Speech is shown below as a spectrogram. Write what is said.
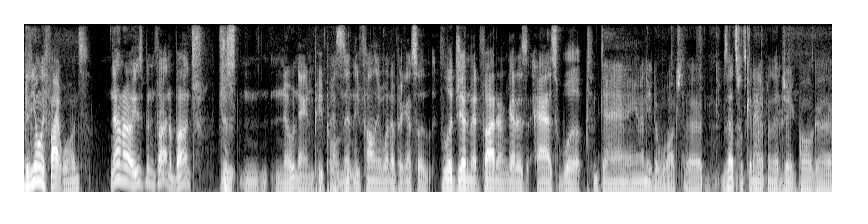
Did he only fight once? No, no, he's been fighting a bunch. Just no name people, and then he finally went up against a legitimate fighter and got his ass whooped. Dang, I need to watch that. That's what's going to happen to that Jake Paul guy.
